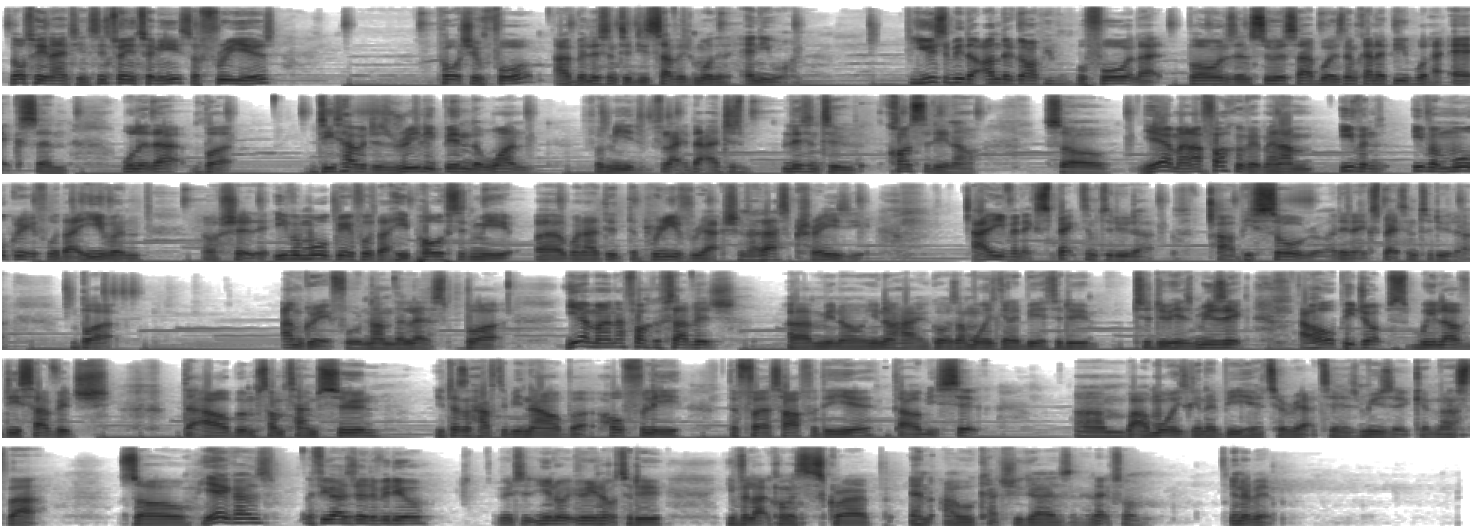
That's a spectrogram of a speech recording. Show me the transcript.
not 2019. Since 2020, so three years, approaching four. I've been listening to D Savage more than anyone. It used to be the underground people before, like Bones and Suicideboys, them kind of people like X and all of that. But D Savage has really been the one for me, like that. I just listen to constantly now. So yeah, man, I fuck with him, and I'm even even more grateful that he even oh shit, even more grateful that he posted me uh, when I did the breathe reaction. That's crazy. I didn't even expect him to do that. I'll be so real. I didn't expect him to do that, but I'm grateful nonetheless. But yeah, man, I fuck with Savage. Um, you know, you know how it goes. I'm always gonna be here to do to do his music. I hope he drops We Love D Savage, the album sometime soon. It doesn't have to be now, but hopefully the first half of the year. That would be sick. Um, but I'm always gonna be here to react to his music, and that's that. So yeah, guys, if you guys enjoyed the video, you know you know what to do. Leave a like, comment, subscribe, and I will catch you guys in the next one in a bit.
